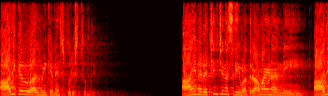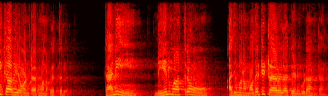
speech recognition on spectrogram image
ఆదికవి వాల్మీకినే స్ఫురిస్తుంది. ఆయన రచించిన శ్రీమద్ రామాయణాన్ని ఆది కావ్యం అంటారు మన పెద్దలు. కానీ నేను మాత్రం అది మన మొదటి ట్రావెలాగ్ అని కూడా అంటాను.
